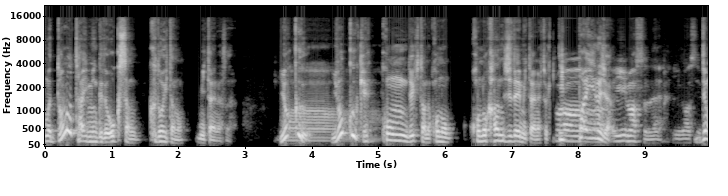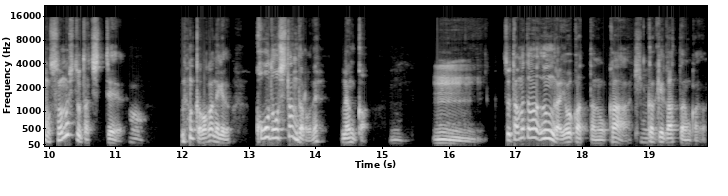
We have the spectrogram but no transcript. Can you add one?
お前、どのタイミングで奥さん口説いたの？みたいなさ。よく、よく結婚できたの？この、この感じでみたいな人いっぱいいるじゃん。いますね。言いますよ。でもその人たちって、うんなんかわかんないけど、行動したんだろうね。なんか。うん。うん。それたまたま運が良かったのか、きっかけがあったのか、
